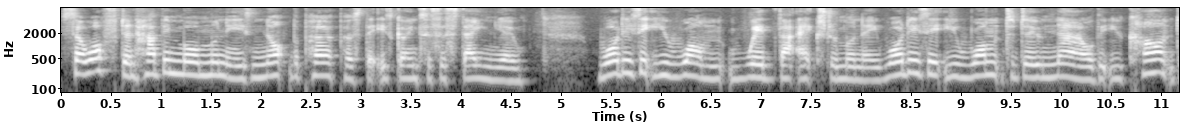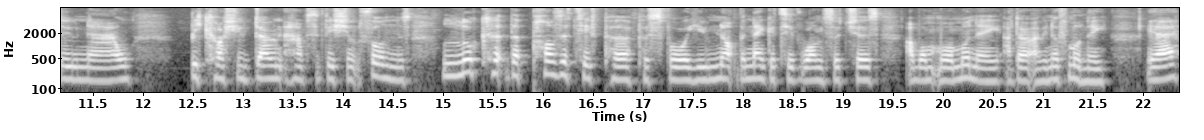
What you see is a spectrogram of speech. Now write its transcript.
So often, having more money is not the purpose that is going to sustain you. What is it you want with that extra money? What is it you want to do now that you can't do now because you don't have sufficient funds? Look at the positive purpose for you, not the negative one, such as I want more money, I don't have enough money. Yeah.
